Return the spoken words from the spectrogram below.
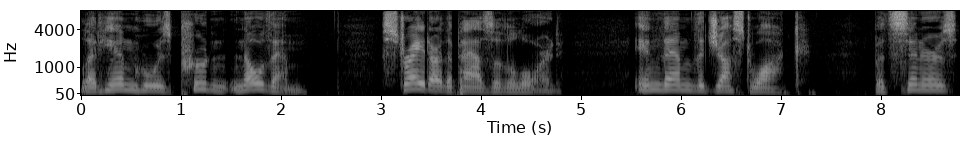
Let him who is prudent know them. Straight are the paths of the Lord. In them the just walk, but sinners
